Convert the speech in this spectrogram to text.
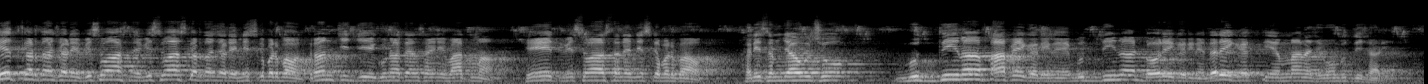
હેત કરતા ચડે, વિશ્વાસ ને વિશ્વાસ કરતા ચડે, નિષ્કપટ ભાવ. ત્રણ ચીજ જે ગુણાતાન સાંઈની વાતમાં, હેત, વિશ્વાસ અને નિષ્કપટ ભાવ. ખરી સમજાવું છું? બુદ્ધિના પાપે કરીને, બુદ્ધિના ડોરે કરીને, દરેક વ્યક્તિ એમ માને છે હું બુદ્ધિશાળી છું.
